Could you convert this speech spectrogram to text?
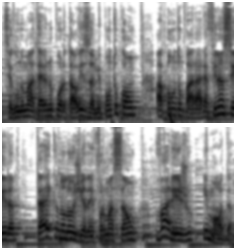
segundo matéria no portal exame.com, apontam para a área financeira, tecnologia da informação, varejo e moda.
